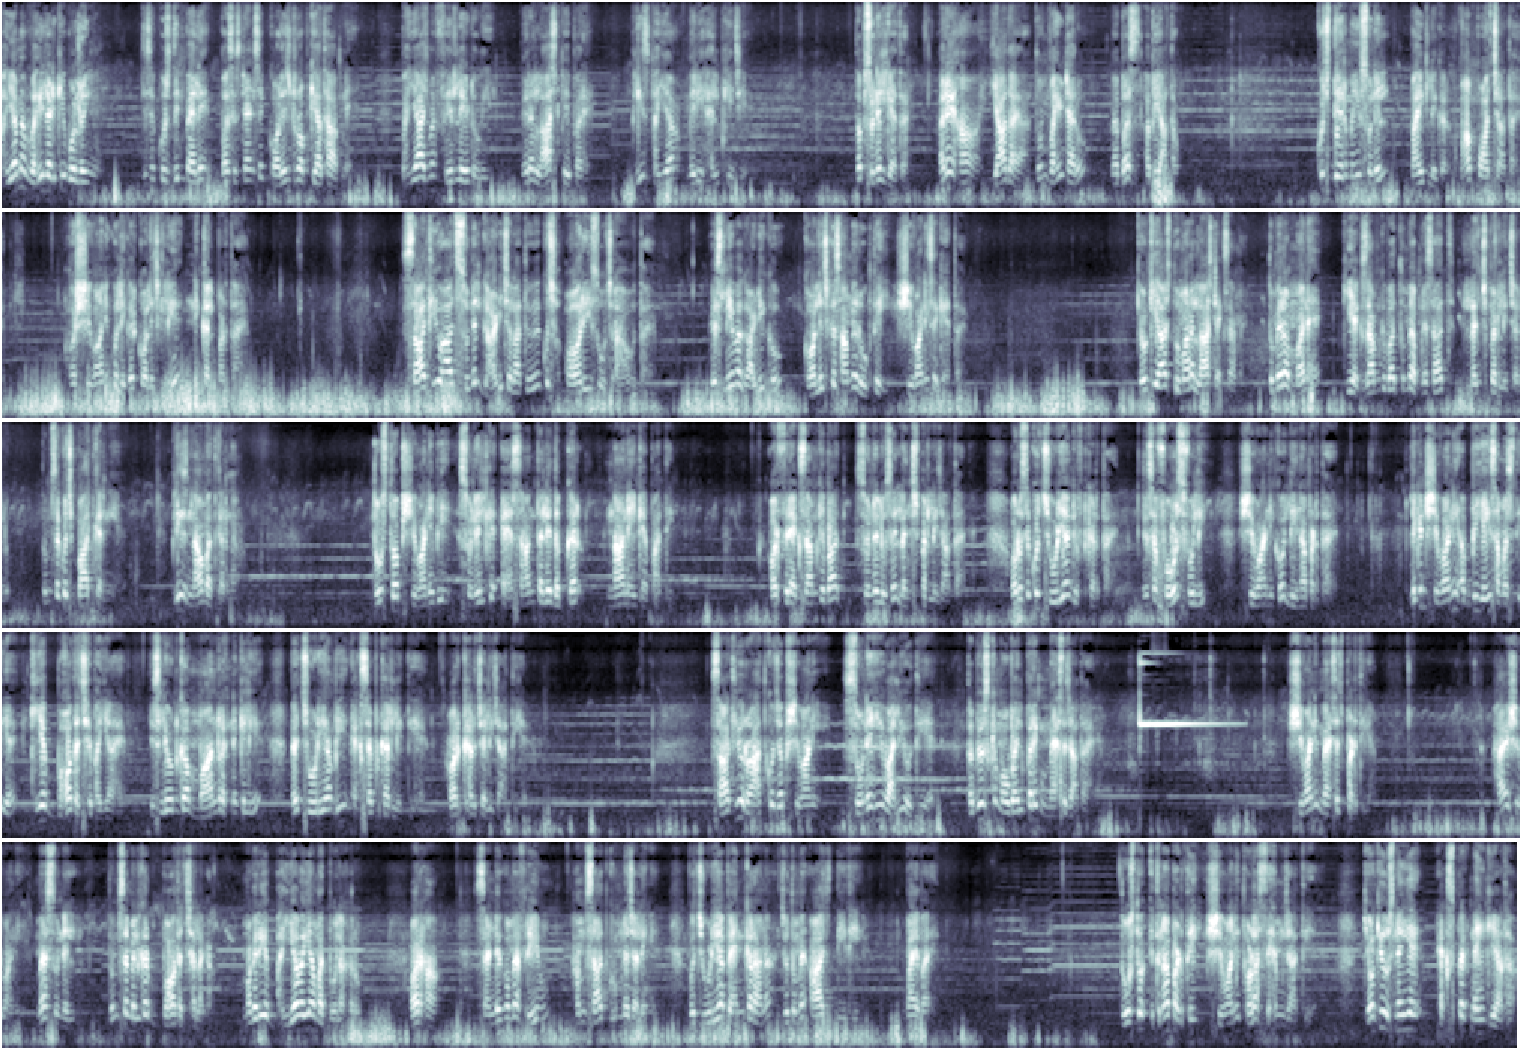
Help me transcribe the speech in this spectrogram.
भैया, मैं वही लड़की बोल रही हूँ, जिसे कुछ दिन पहले बस स्टैंड से कॉलेज ड्रॉप किया था आपने। भैया, आज मैं फिर लेट हो गई, मेरा लास्ट पेपर है। प्लीज़ भैया, मेरी हेल्प कीजिए। तब सुनील कहता है, अरे हाँ याद आया, तुम वहीं ठहरो मैं बस अभी आता हूँ। कुछ देर में ही सुनील बाइक लेकर वहाँ पहुँच जाता है और शिवानी को लेकर कॉलेज के लिए निकल पड़ता है। साथ ही आज सुनील गाड़ी चलाते हुए कुछ और ही सोच रहा होता है। इसलिए वह गाड़ी को कॉलेज के सामने रोकते ही शिवानी से कहता है, क्योंकि आज तुम्हारा लास्ट एग्ज़ाम है तो मेरा मन है कि एग्ज़ाम के बाद तुम्हें अपने साथ लंच पर ले चलो। तुमसे कुछ बात करनी है। प्लीज़ ना मत करना। दोस्तों, अब शिवानी भी सुनील के एहसान तले दबकर ना नहीं कह पाती। और फिर एग्ज़ाम के बाद सुनील उसे लंच पर ले जाता है और उसे कुछ चूड़ियाँ गिफ्ट करता है, जिसे फोर्सफुली शिवानी को लेना पड़ता है। लेकिन शिवानी अब भी यही समझती है कि ये बहुत अच्छे भैया है, इसलिए उनका मान रखने के लिए वह चूड़ियाँ भी एक्सेप्ट कर लेती है और घर चली जाती है। साथ ही रात को जब शिवानी सोने ही वाली होती है तभी उसके मोबाइल पर एक मैसेज आता है। शिवानी मैसेज पढ़ती है। हाय शिवानी, मैं सुनील, तुमसे मिलकर बहुत अच्छा लगा, मगर ये भैया भैया मत बोला करो। और हाँ संडे को मैं फ्री हूँ, हम साथ घूमने चलेंगे। वो चूड़ियाँ पहनकर आना जो तुम्हें आज दी थी। Bye bye. दोस्तों, इतना पढ़ते ही शिवानी थोड़ा सहम जाती है, क्योंकि उसने ये एक्सपेक्ट नहीं किया था।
